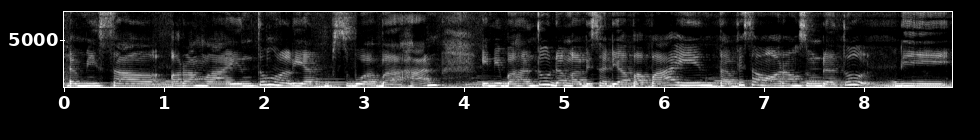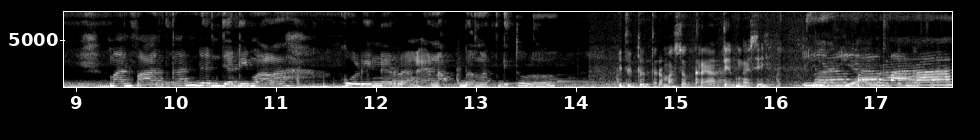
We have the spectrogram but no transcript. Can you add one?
Kayak misal orang lain tuh ngelihat sebuah bahan, ini bahan tuh udah nggak bisa diapa-apain, tapi sama orang Sunda tuh dimanfaatkan dan jadi malah kuliner yang enak banget gitu loh. Itu tuh termasuk kreatif nggak sih? Nah, iya itu termasuk.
